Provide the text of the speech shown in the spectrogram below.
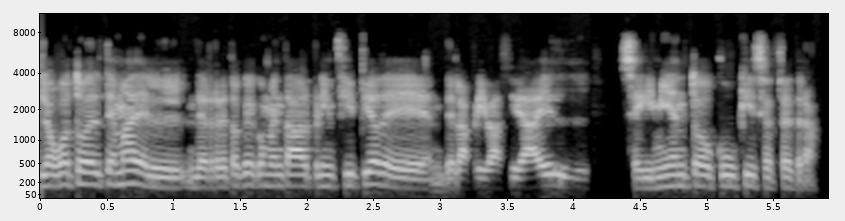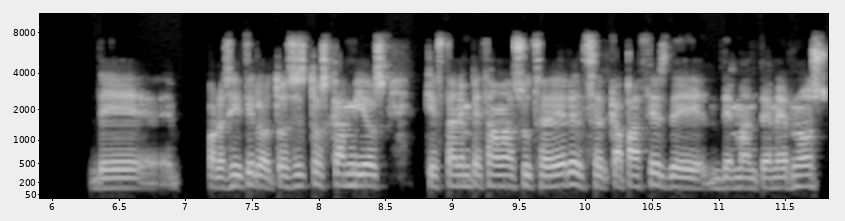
luego todo el tema del, reto que comentaba al principio de, la privacidad y el seguimiento, cookies, etcétera. De, por así decirlo, todos estos cambios que están empezando a suceder, el ser capaces de, mantenernos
